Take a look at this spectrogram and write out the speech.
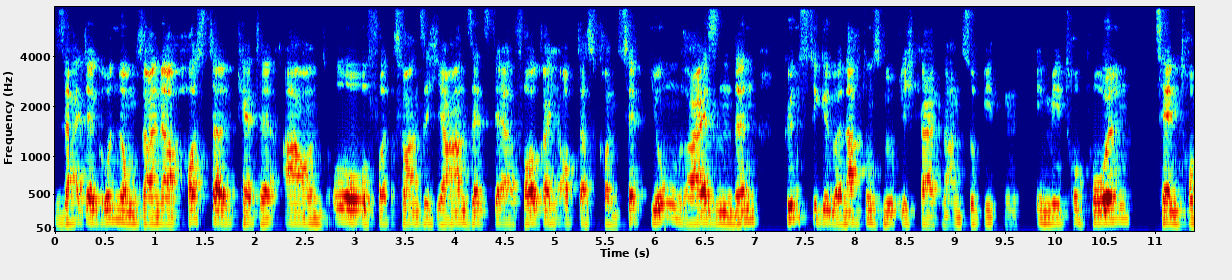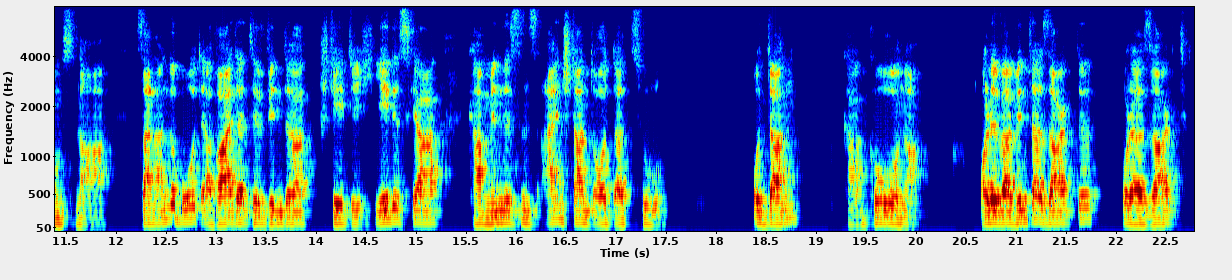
Seit der Gründung seiner Hostelkette A&O vor 20 Jahren setzt er erfolgreich auf das Konzept, jungen Reisenden günstige Übernachtungsmöglichkeiten anzubieten. In Metropolen zentrumsnah. Sein Angebot erweiterte Winter stetig. Jedes Jahr kam mindestens ein Standort dazu. Und dann kam Corona. Oliver Winter sagte oder sagt,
